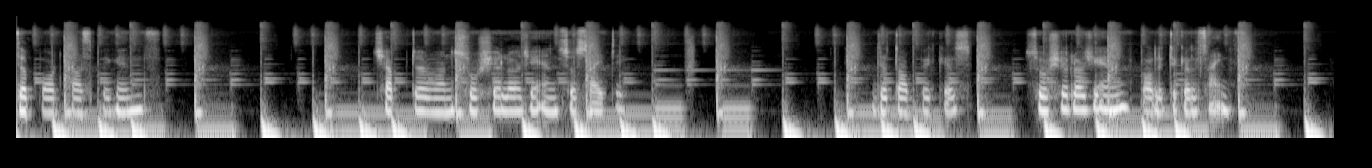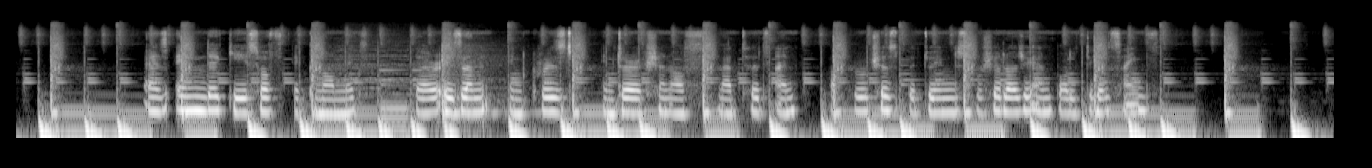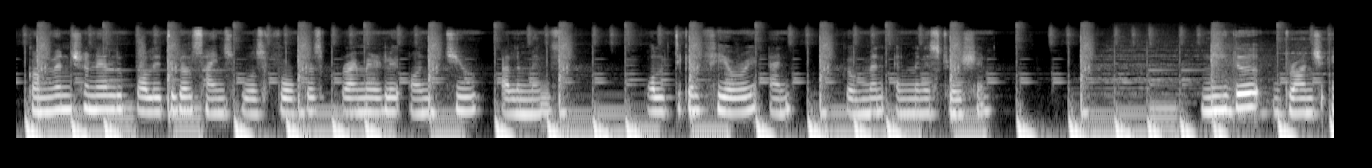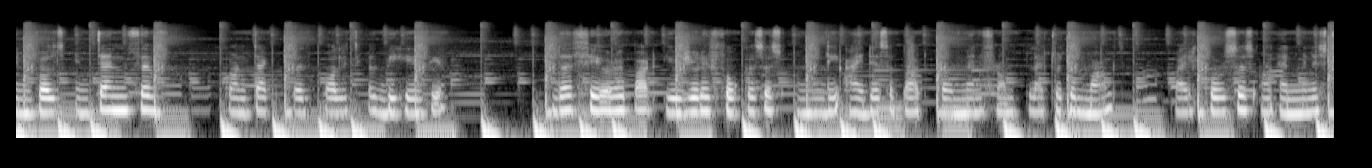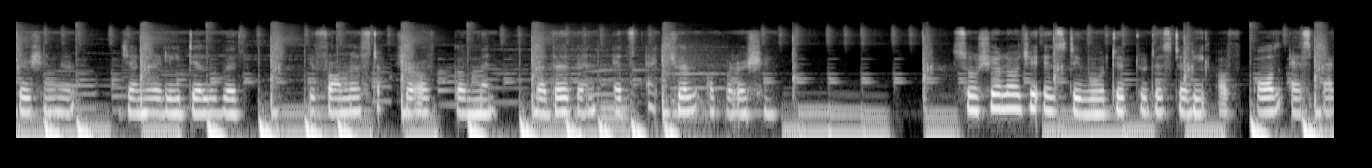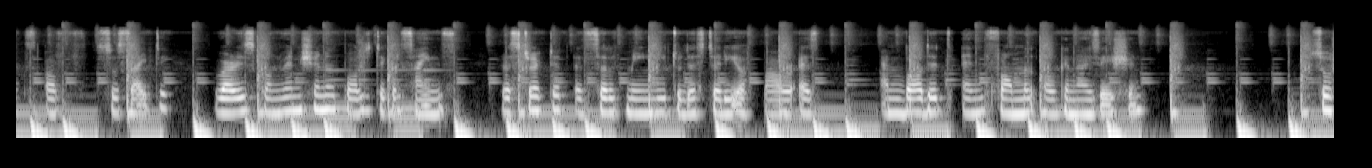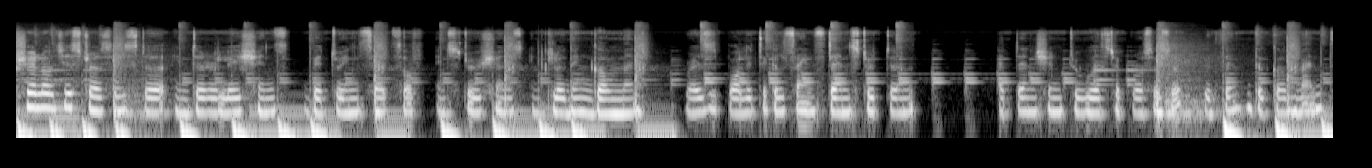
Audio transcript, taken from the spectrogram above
The podcast begins. Chapter 1 Sociology and Society. The topic is Sociology and Political Science. As in the case of economics, there is an increased interaction of methods and approaches between sociology and political science. Conventional political science was focused primarily on two elements political theory and government administration. Neither branch involves intensive contact with political behavior. The theory part usually focuses on the ideas about government from Plato to Marx, while courses on administration generally deal with the formal structure of government rather than its actual operation. Sociology is devoted to the study of all aspects of society, whereas conventional political science restricted itself mainly to the study of power as embodied in formal organization. Sociology stresses the interrelations between sets of institutions, including government, whereas political science tends to turn attention towards the processes within the government.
